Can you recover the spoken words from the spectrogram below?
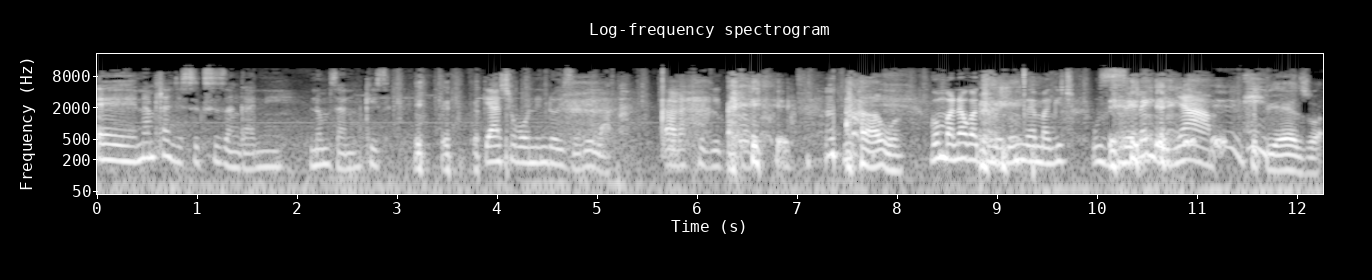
Eh namhlanje sikusiza ngani nomzana umkhize? Kuyasho bona into izele lapha. Qakatheke kukhulu. Hawa. Ngombana kwathumela incema ngisho uzele ngenyama. Sibuyezwa.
